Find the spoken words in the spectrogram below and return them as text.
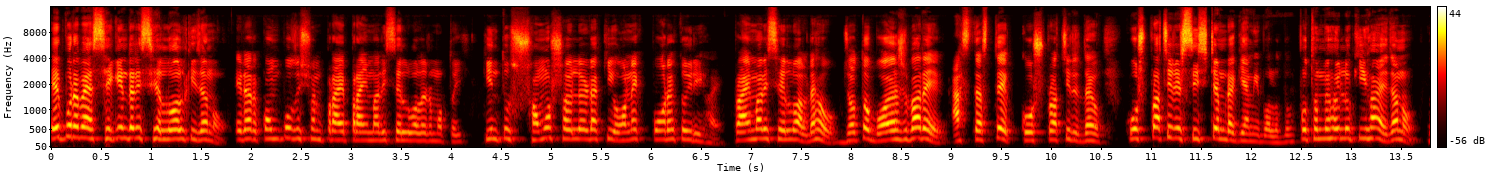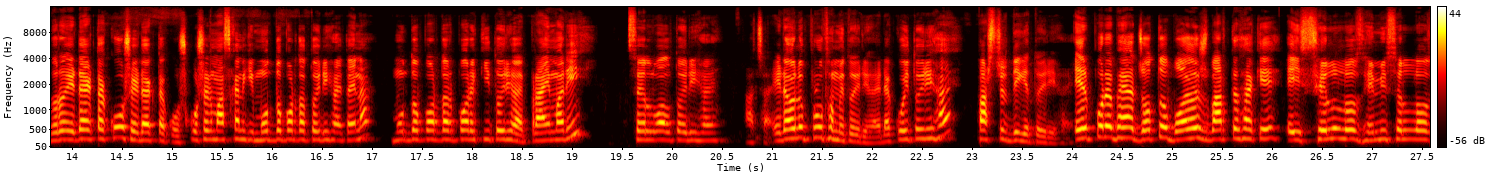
এরপরে ভাই সেকেন্ডারি সেল ওয়াল কি জানো? এটার কম্পোজিশন প্রায় প্রাইমারি সেল ওয়ালের মতোই। কিন্তু সমস্যা হলো এটা কি? অনেক পরে তৈরি হয়। প্রাইমারি সেল ওয়াল দেখো, যত বয়স বাড়ে, আস্তে আস্তে কোষ প্রাচীরের, দেখো, কোষ প্রাচীরের সিস্টেমটা কি আমি বলো তো প্রথমে হইল কি হয় জানো? ধরো এটা একটা কোষ, এটা একটা কোষ। কোষের মাঝখানে কি মধ্যপর্দা তৈরি হয়, তাই না? মধ্যপর্দার পরে কি তৈরি হয়? প্রাইমারি সেল ওয়াল তৈরি হয়। আচ্ছা এটা হলো প্রথমে তৈরি হয়। এটা কই তৈরি হয়? ফার্স্টের দিকে তৈরি হয়। এরপরে ভাইয়া যত বয়স বাড়তে থাকে, এই সেলুলোজ, হেমিসেলুলোজ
